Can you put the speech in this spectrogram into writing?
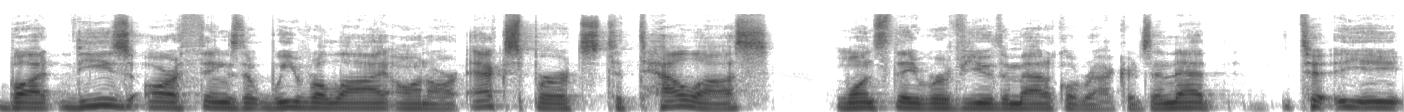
but these are things that we rely on our experts to tell us once they review the medical records. And that, to,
